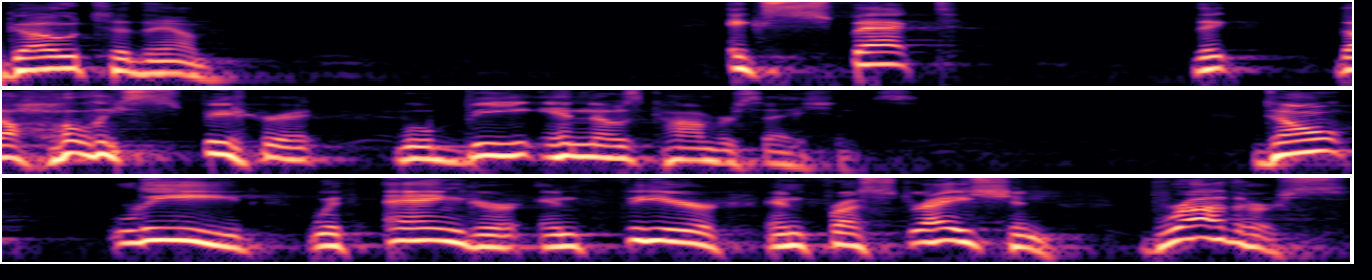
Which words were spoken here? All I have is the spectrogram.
Go to them. Expect that the Holy Spirit will be in those conversations. Don't lead with anger and fear and frustration. Brothers,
